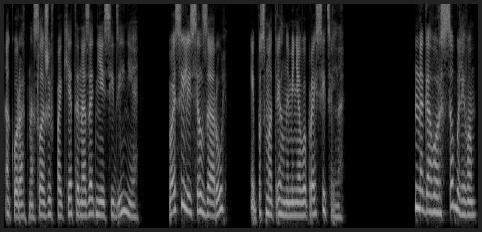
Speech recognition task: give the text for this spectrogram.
Аккуратно сложив пакеты на заднее сиденье, Василий сел за руль и посмотрел на меня вопросительно. Договор с Соболевым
